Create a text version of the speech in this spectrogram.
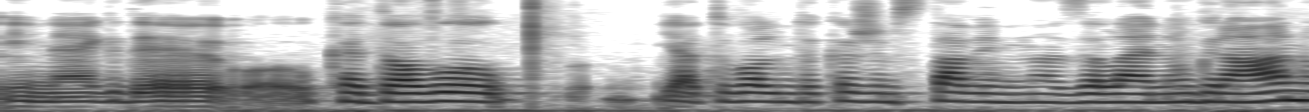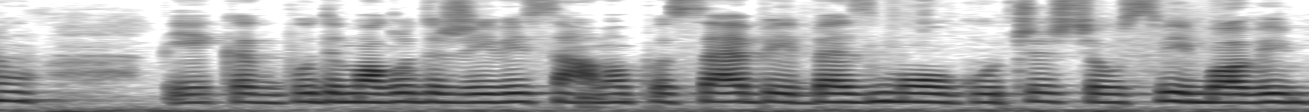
I negde kad ovo, ja to volim da kažem, stavim na zelenu granu i kad bude moglo da živi samo po sebi bez mog učešća u svim ovim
